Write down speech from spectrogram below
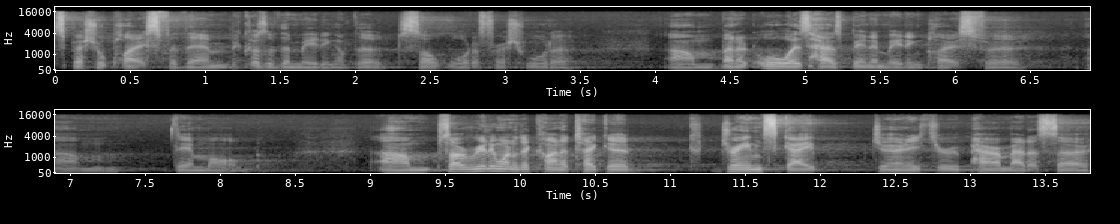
special place for them because of the meeting of the saltwater, freshwater. Um, but it always has been a meeting place for um, their mob. Um, so I really wanted to kind of take a dreamscape journey through Parramatta. So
